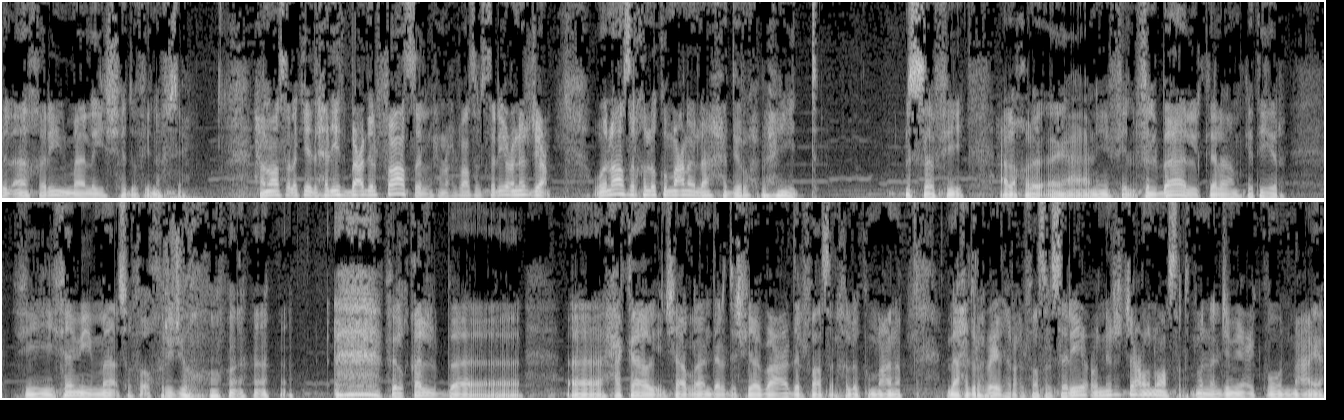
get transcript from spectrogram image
في الآخرين ما لا يشهد في نفسه. حنواصل أكيد الحديث بعد الفاصل. حنروح الفاصل سريع ونرجع. ونواصل خليكم معنا لا أحد يروح بعيد. لسه في على يعني في في البال كلام كثير. في فمي ماء سوف أخرجه. في القلب آه، حكاوي إن شاء الله ندردش فيها بعد الفاصل. خليكم معنا. لا أحد يروح بعيد هروح الفاصل سريع ونرجع ونواصل. أتمنى الجميع يكون معايا.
